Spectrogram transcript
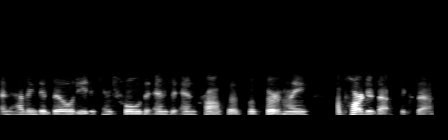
and having the ability to control the end-to-end process was certainly a part of that success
